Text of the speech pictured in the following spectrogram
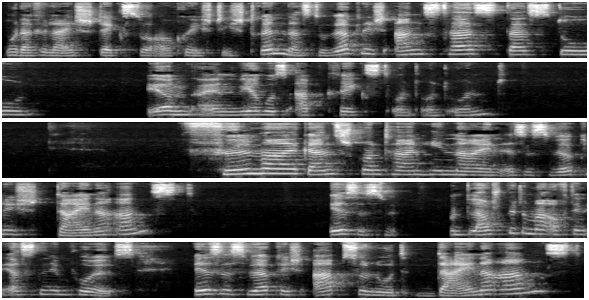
oder vielleicht steckst du auch richtig drin, dass du wirklich Angst hast, dass du irgendein Virus abkriegst und, und, und. Fühl mal ganz spontan hinein, ist es wirklich deine Angst? Ist es, und lausch bitte mal auf den ersten Impuls, ist es wirklich absolut deine Angst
